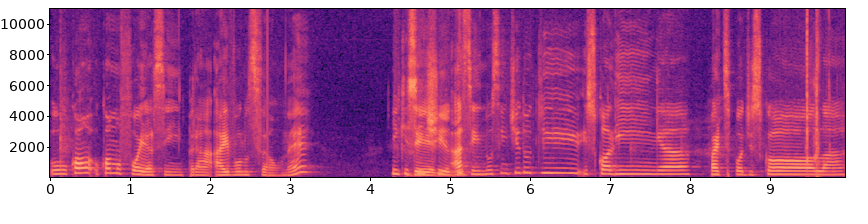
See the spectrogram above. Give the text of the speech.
o, co- como foi assim para a evolução, né? Em que dele? sentido? Assim, no sentido de escolinha, participou de escola,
